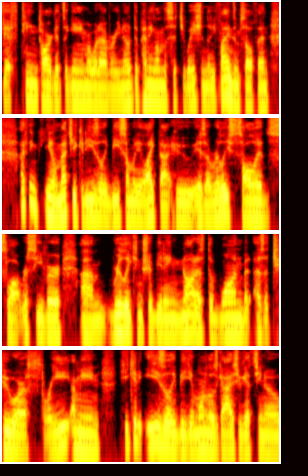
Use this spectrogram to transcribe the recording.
15 targets a game or whatever, you know, depending on the situation that he finds himself in. I think you know Metchie could easily be somebody like that who is a really solid slot receiver, um, really contributing not as the one but as a two or a three. I mean, he could easily be one of those guys who gets you know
